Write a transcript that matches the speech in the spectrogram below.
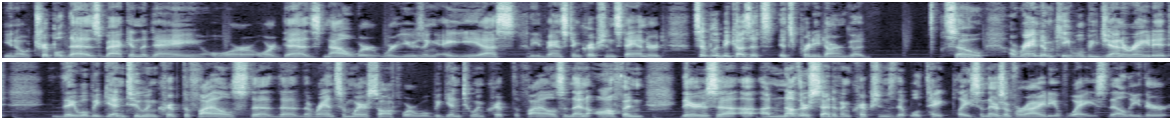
you know, triple DES back in the day or or DES. Now we're we're using AES, the advanced encryption standard, simply because it's it's pretty darn good. So a random key will be generated they will begin to encrypt the files. The, the, the ransomware software will begin to encrypt the files. And then often there's a, a, another set of encryptions that will take place. And there's a variety of ways. They'll either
